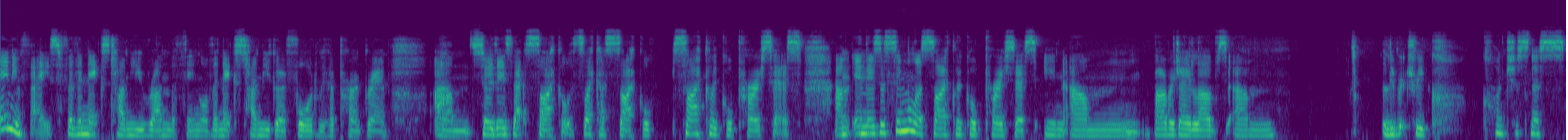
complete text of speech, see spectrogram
planning phase for the next time you run the thing or the next time you go forward with a program. Um, so there's that cycle. It's like a cycle, cyclical process. Um, and there's a similar cyclical process in um, Barbara J. Love's um, liberatory consciousness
